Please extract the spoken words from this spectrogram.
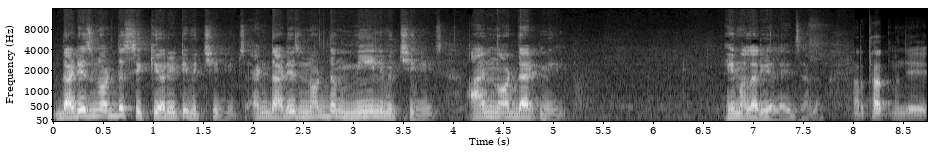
that is not the security which she needs and that is not the meal which she needs I am not that meal हे मला रिअलाइज झालं. अर्थात म्हणजे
